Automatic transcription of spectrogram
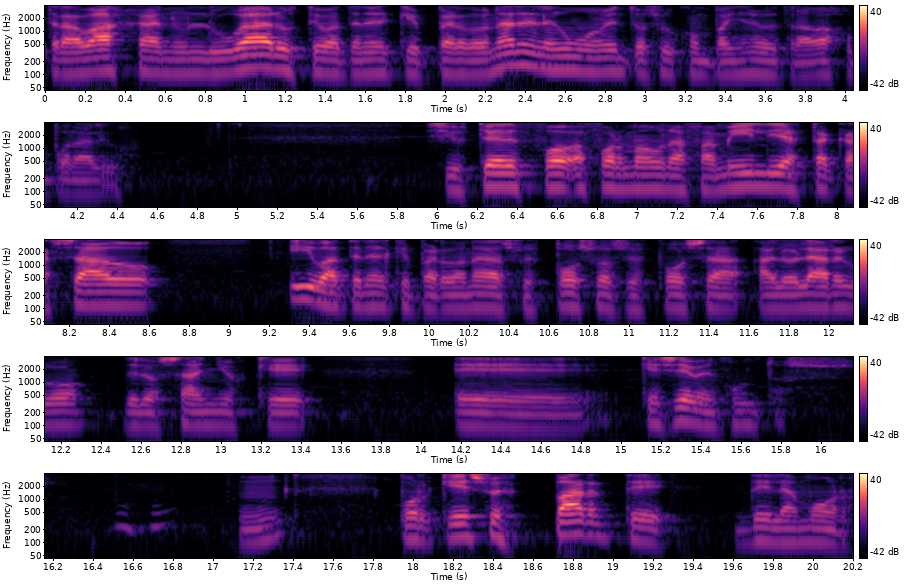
trabaja en un lugar, usted va a tener que perdonar en algún momento a sus compañeros de trabajo por algo. Si usted ha formado una familia, está casado, y va a tener que perdonar a su esposo o a su esposa a lo largo de los años que, eh, que lleven juntos. Porque eso es parte del amor,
